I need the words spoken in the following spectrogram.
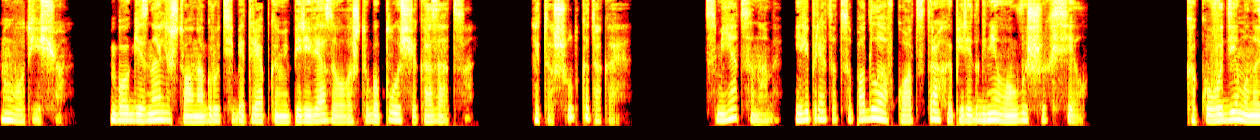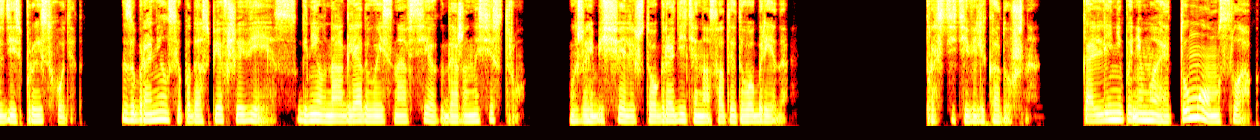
Ну вот еще. Боги знали, что она грудь себе тряпками перевязывала, чтобы площадь казаться. Это шутка такая? Смеяться надо или прятаться под лавку от страха перед гневом высших сил? Какого демона здесь происходит? Забронился подоспевший Веяс, гневно оглядываясь на всех, даже на сестру. Вы же обещали, что оградите нас от этого бреда. Простите великодушно. Калли не понимает, умом слаб,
